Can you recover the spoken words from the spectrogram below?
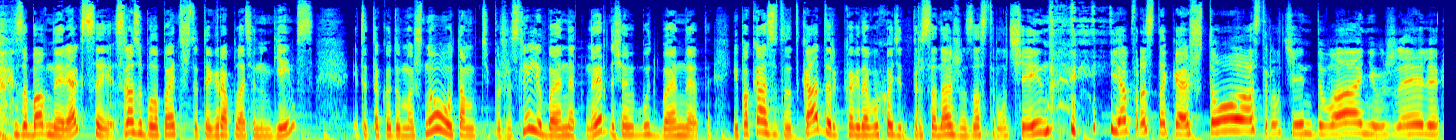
забавная реакция. Сразу было понятно, что это игра Platinum Games. И ты такой думаешь, ну, там типа же слили Байонет, наверное, сейчас будет Байонета. И показывают этот кадр, когда выходит персонаж из Astral Chain. Я просто такая, что? Astral Chain 2, неужели?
